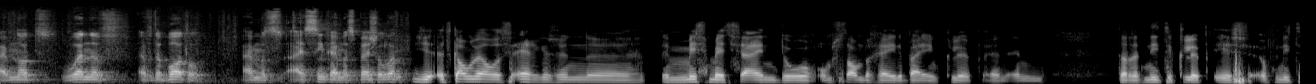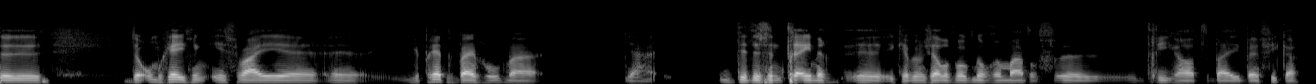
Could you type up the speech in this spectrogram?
I'm not one of, of the bottle. I'm a, I think I'm a special one. Je, het kan wel eens ergens een, uh, een mismatch zijn door omstandigheden bij een club. En, en dat het niet de club is, of niet de de omgeving is waar je uh, je prettig bij voelt. Maar ja, dit is een trainer. Uh, ik heb hem zelf ook nog een maand of uh, drie gehad bij Benfica.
